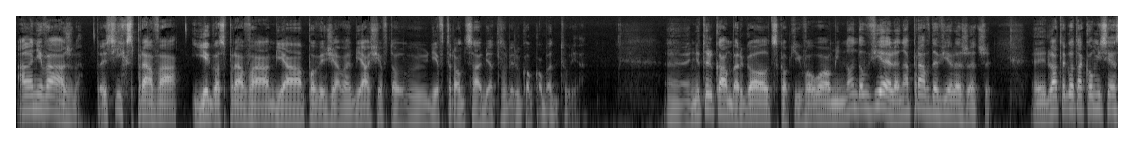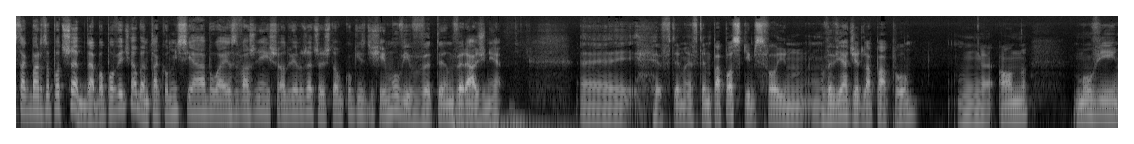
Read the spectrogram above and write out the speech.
Ale nieważne. To jest ich sprawa, jego sprawa. Ja powiedziałem, ja się w to nie wtrącam, ja to sobie tylko komentuję. E, nie tylko Amber Gold, skoki Wołomin, no, no wiele, naprawdę wiele rzeczy. E, dlatego ta komisja jest tak bardzo potrzebna, bo powiedziałem, ta komisja była, jest ważniejsza od wielu rzeczy. Zresztą Kukiz dzisiaj mówi w tym wyraźnie, e, w tym, w tym papowskim swoim wywiadzie dla papu, mm, on mówi,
